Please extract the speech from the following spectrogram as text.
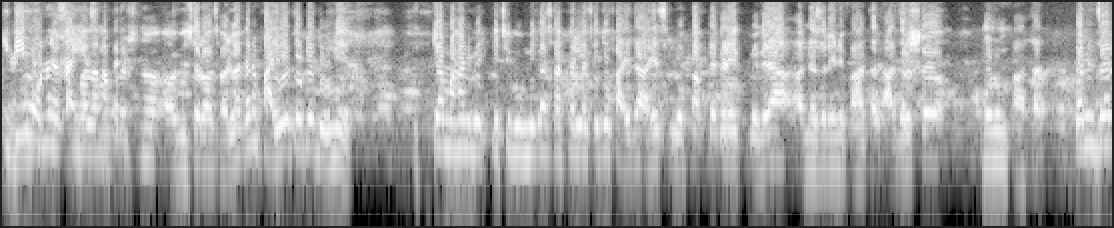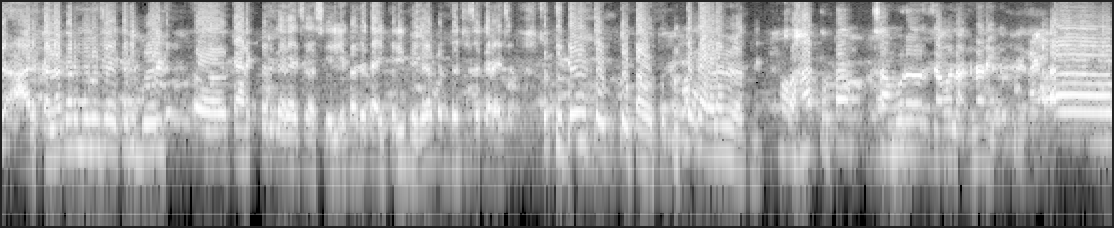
किती मोठं काही हा. प्रश्न अ, विचारावासा वाटला. कारण फायदे तोटे दोन्ही आहेत. इतक्या महान व्यक्तीची भूमिका साकारल्याचा तो फायदा आहेच. लोक आपल्याकडे एक वेगळ्या नजरेने पाहतात. आदर्श म्हणून पाहतात. पण जर कलाकार म्हणून जर एखादी बोल्ड कॅरेक्टर करायचं असेल एखादं काहीतरी वेगळ्या पद्धतीचं करायचं तर तिथे तो- तोटा होतो फक्त करायला मिळत नाही. हो. हा तोटा सामोरं जावं लागणार आहे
